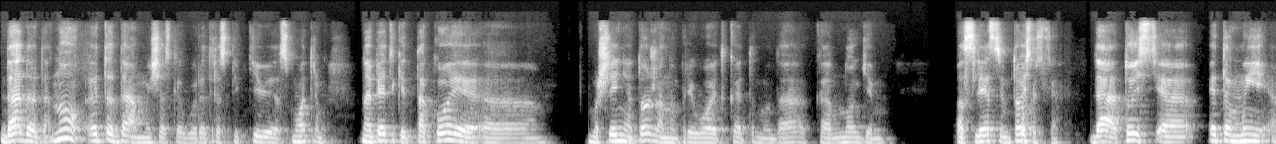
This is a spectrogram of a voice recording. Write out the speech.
Да, да, да. Ну, это да, мы сейчас как бы в ретроспективе смотрим. Но опять-таки такое э, мышление тоже оно приводит к этому, да, к многим последствиям. То есть, да, то есть э, это мы э,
